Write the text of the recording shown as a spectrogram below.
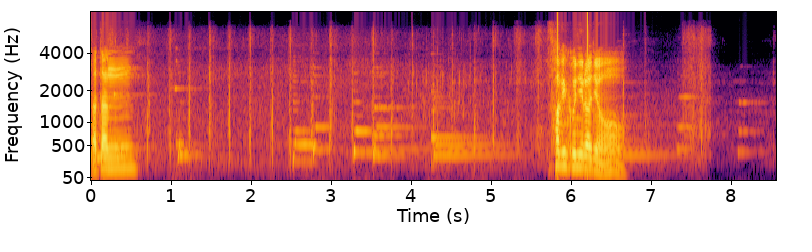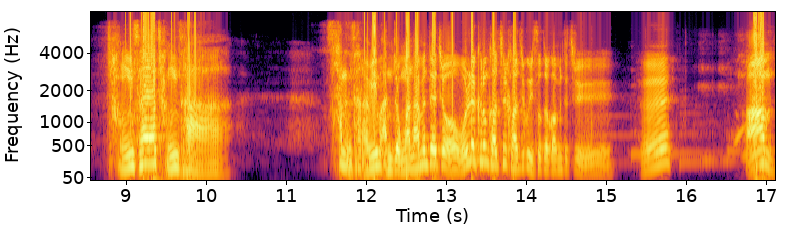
따단. 사기꾼이라뇨. 장사야 장사 사는 사람이 만족만 하면 되죠 원래 그런 가치를 가지고 있었다고 하면 되지 에? 암!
